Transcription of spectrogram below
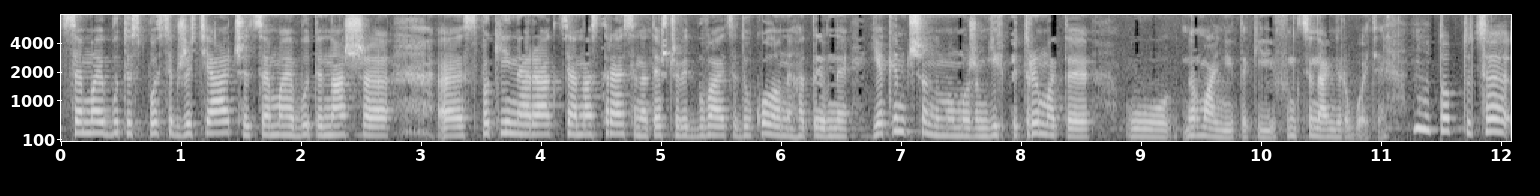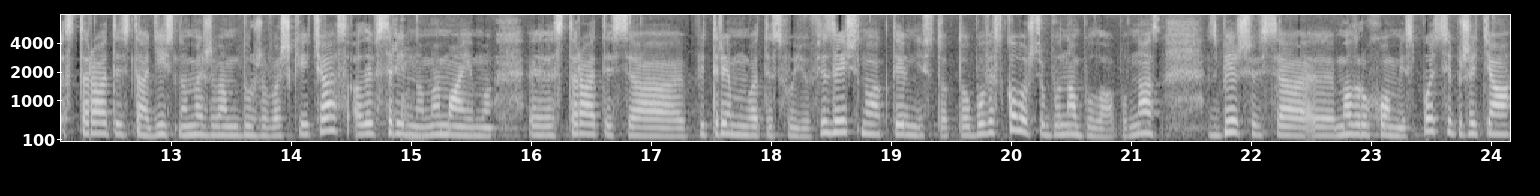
Це має бути спосіб життя, чи це має бути наша е, спокійна реакція на стрес і на те, що відбувається довкола негативне? Яким чином ми можемо їх підтримати у нормальній такій функціональній роботі? Ну, тобто, це старатись, да, дійсно, ми живемо дуже важкий час, але все рівно ми маємо е, старатися підтримувати свою фізичну активність, тобто обов'язково, щоб вона була. Бо в нас збільшився е, малорухомий спосіб життя,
